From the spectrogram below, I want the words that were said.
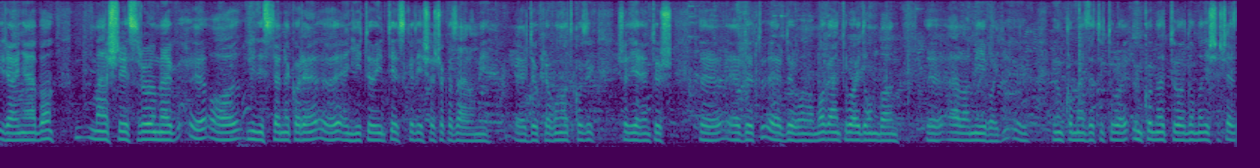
irányába. Másrésztről meg a miniszternek a enyhítő intézkedése csak az állami erdőkre vonatkozik, és egy jelentős erdő, erdő van a magántulajdonban, állami vagy önkormányzati, tulaj, önkormányzati tulajdonban is, és ez,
